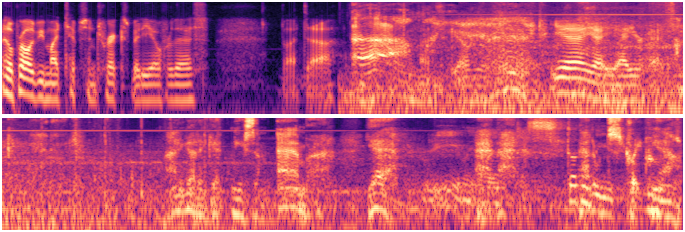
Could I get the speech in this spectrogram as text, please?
It'll probably be my tips and tricks video for this. But, uh, oh, let's go here. Yeah, yeah, yeah, your head. Fucking headache. I gotta get me some amber. Yeah. Really, that, study that would these straighten me out.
